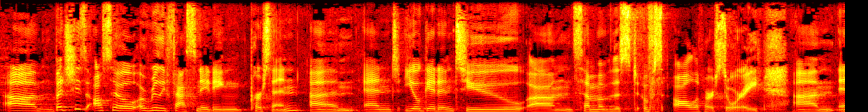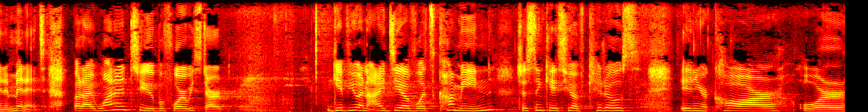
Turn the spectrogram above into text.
um, but she's also a really fascinating person, um, and you'll get into um, some of the st- all of her story um, in a minute. But I wanted to, before we start, give you an idea of what's coming, just in case you have kiddos in your car or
